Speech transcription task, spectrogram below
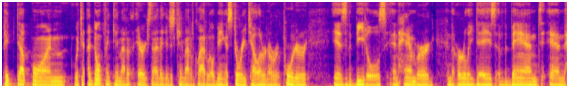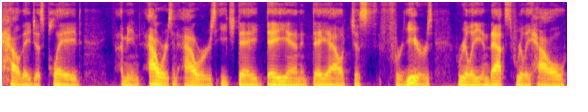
picked up on, which I don't think came out of Ericsson, I think it just came out of Gladwell being a storyteller and a reporter, is the Beatles in Hamburg in the early days of the band and how they just played. I mean, hours and hours each day, day in and day out, just for years, really. And that's really how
